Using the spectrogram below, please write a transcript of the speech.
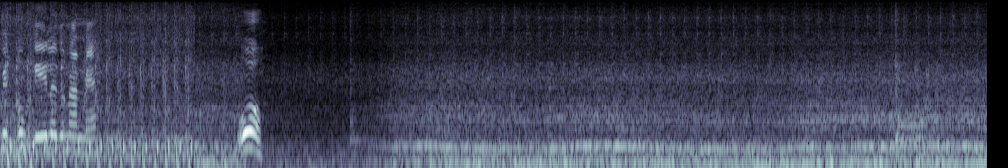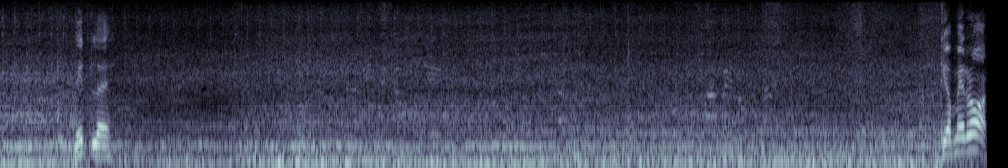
มิดกุ้งกี้เลยตรงนั้นไหมโอ้มิดเลยเกือบไม่รอด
